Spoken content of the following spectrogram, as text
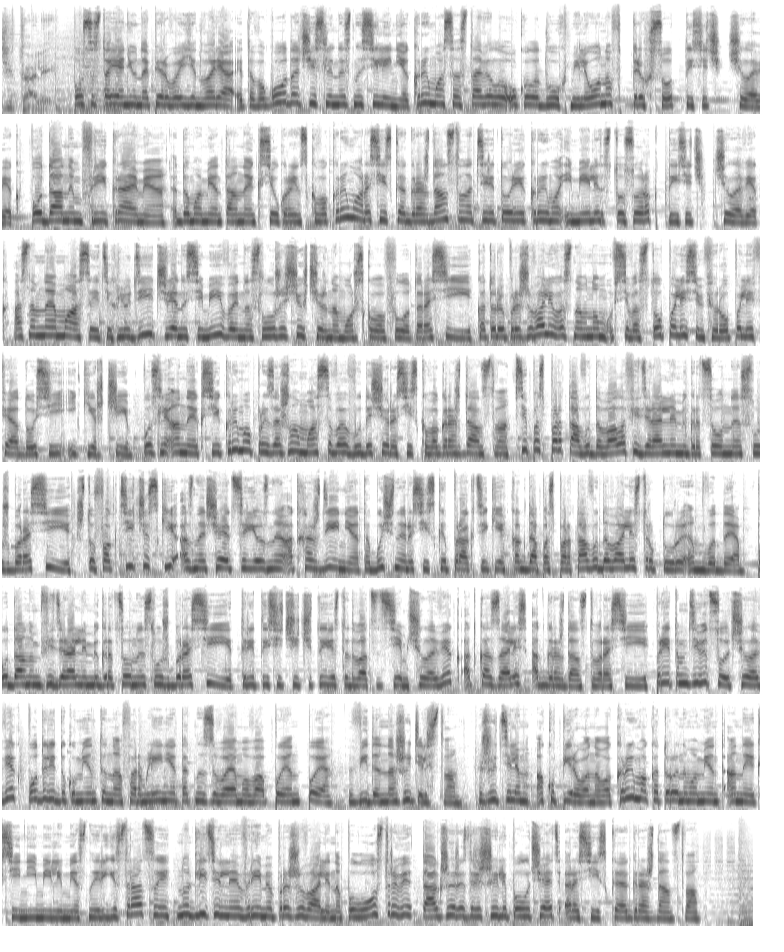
детали. По состоянию на 1 января этого года численность населения Крыма составила около 2 миллионов 300 тысяч человек. По данным Free Crime, до момента аннексии украинского Крыма российское гражданство на территории Крыма имели 140 тысяч человек. Основная масса этих людей – члены семей военнослужащих Черноморского флота России, которые проживали в основном в Севастополе, Симферополе, Феодосии и Кирчи. После аннексии Крыма произошла массовая выдача российского гражданства. Все паспорта выдавала Федеральная миграционная служба России, что фактически означает серьезное отхождение от обычной российской практики, когда паспорта выдавали структуры МВД. По данным Федеральной миграционной службы России, 3427 человек отказались от гражданства России. При этом 900 человек подали документы на оформление так называемого ПНП – вида на жительство. Жителям оккупированного Крыма, которые на момент аннексии не имели местной регистрации, но длительное время проживали на полуострове, также разрешили получать российское гражданство пространства.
